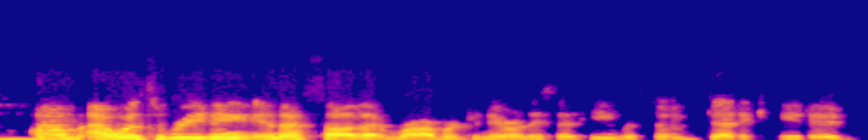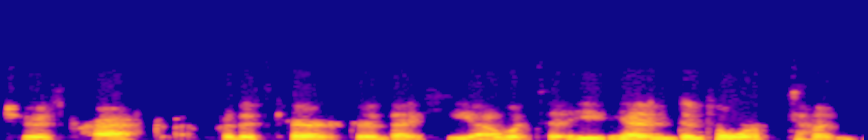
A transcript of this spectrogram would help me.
Mhm. Um, I was reading and I saw that Robert De Niro, they said he was so dedicated to his craft for this character that he uh, went to he, he had dental work done.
